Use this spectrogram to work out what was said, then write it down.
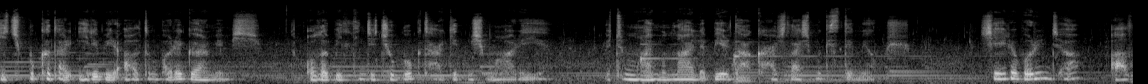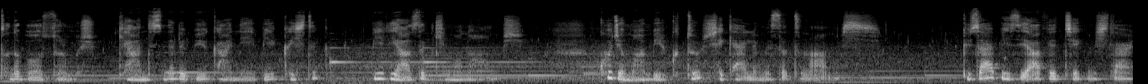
Hiç bu kadar iri bir altın para görmemiş. Olabildiğince çabuk terk etmiş mağarayı. Bütün maymunlarla bir daha karşılaşmak istemiyormuş. Şehre varınca altını bozdurmuş. Kendisine ve büyük anneye bir kışlık bir yazlık kimono almış. Kocaman bir kutu şekerleme satın almış. Güzel bir ziyafet çekmişler.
